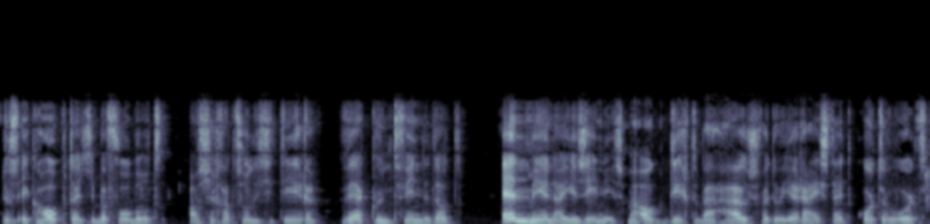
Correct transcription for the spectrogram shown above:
Dus ik hoop dat je bijvoorbeeld als je gaat solliciteren werk kunt vinden dat en meer naar je zin is, maar ook dichter bij huis, waardoor je reistijd korter wordt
